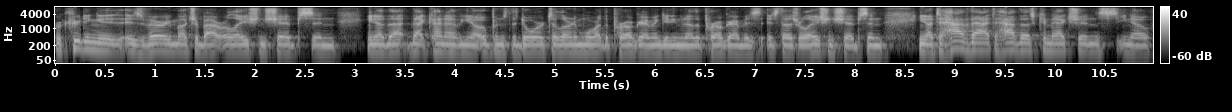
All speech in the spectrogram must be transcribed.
recruiting is, is very much about relationships, and you know that that kind of you know opens the door to learning more about the program and getting to know the program is it's those relationships, and you know to have that, to have those connections, you know,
